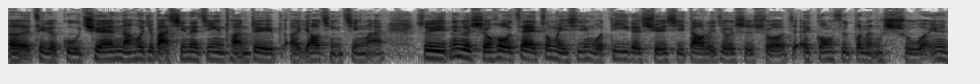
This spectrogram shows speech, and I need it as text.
呃，这个股权，然后就把新的经营团队呃邀请进来，所以那个时候在中美矽晶，我第一个学习到的就是说，哎，公司不能输啊，因为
